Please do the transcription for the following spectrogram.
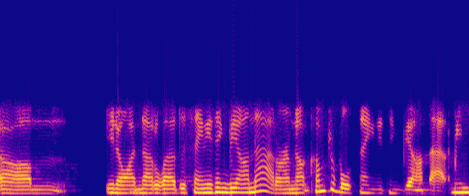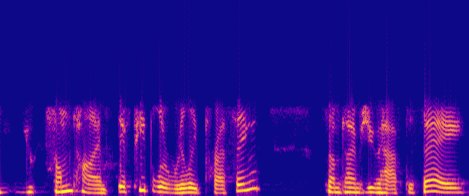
um, you know, I'm not allowed to say anything beyond that, or I'm not comfortable saying anything beyond that. I mean, you sometimes, if people are really pressing, sometimes you have to say,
